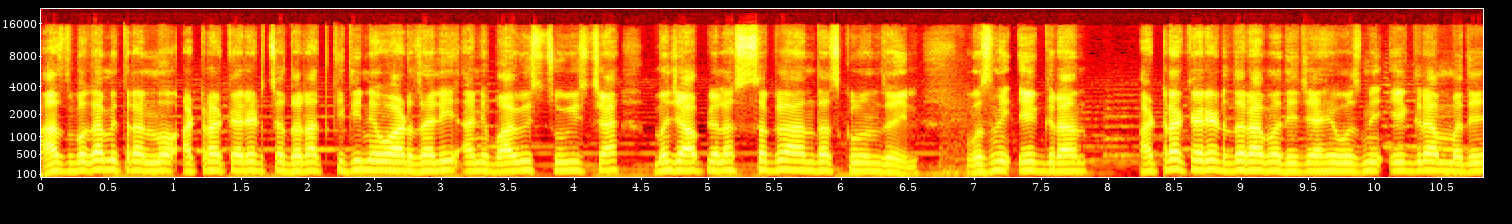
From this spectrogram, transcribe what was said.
आज बघा मित्रांनो अठरा कॅरेटच्या दरात कितीने वाढ झाली आणि बावीस चोवीसच्या म्हणजे आपल्याला सगळा अंदाज कळून जाईल. वजनी एक ग्राम अठरा कॅरेट दरामध्ये जे आहे वजनी एक ग्राममध्ये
